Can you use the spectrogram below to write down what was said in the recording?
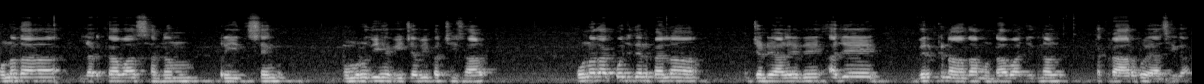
ਉਹਨਾਂ ਦਾ ਲੜਕਾ ਵਾ ਸਨਮਪ੍ਰੀਤ ਸਿੰਘ, ਉਮਰ ਉਹਦੀ ਹੈਗੀ 24 25 ਸਾਲ। ਉਹਨਾਂ ਦਾ ਕੁਝ ਦਿਨ ਪਹਿਲਾਂ ਜੰਡਿਆਲੇ ਦੇ ਅਜੇ ਵਿਰਕ ਨਾਂ ਦਾ ਮੁੰਡਾ ਵਾ, ਜਿਹਦੇ ਨਾਲ ਤਕਰਾਰ ਹੋਇਆ ਸੀਗਾ।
